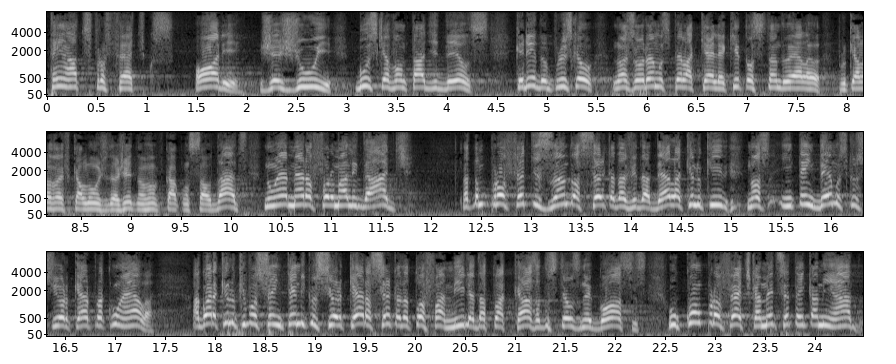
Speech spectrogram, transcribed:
Tenha atos proféticos. Ore, jejue, busque a vontade de Deus. Querido, por isso que eu, nós oramos pela Kelly aqui, estou citando ela porque ela vai ficar longe da gente, nós vamos ficar com saudades. Não é mera formalidade. Nós estamos profetizando acerca da vida dela aquilo que nós entendemos que o Senhor quer para com ela. Agora, aquilo que você entende que o Senhor quer acerca da tua família, da tua casa, dos teus negócios, o quão profeticamente você tem caminhado.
